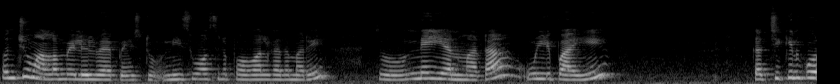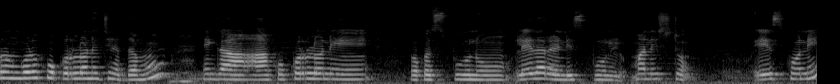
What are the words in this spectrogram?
కొంచెం అల్లం వెల్లుల్లిపాయ పేస్ట్ నీసు వాసన పోవాలి కదా మరి. సో నెయ్యి అనమాట ఉల్లిపాయ. ఇంకా చికెన్ కూరను కూడా కుక్కర్లోనే చేద్దాము. ఇంకా ఆ కుక్కర్లోనే ఒక స్పూను లేదా రెండు స్పూన్లు మన ఇష్టం. వేసుకొని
